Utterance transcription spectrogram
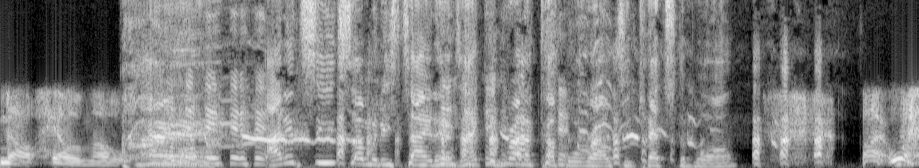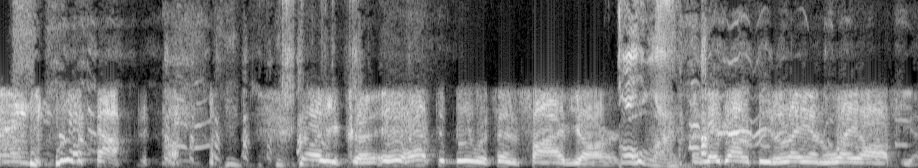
no, hell no. I didn't see some of these tight ends. I can run a couple routes and catch the ball. Uh, well, yeah. No, you could. It have to be within five yards. Goal line. And they got to be laying way off you.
